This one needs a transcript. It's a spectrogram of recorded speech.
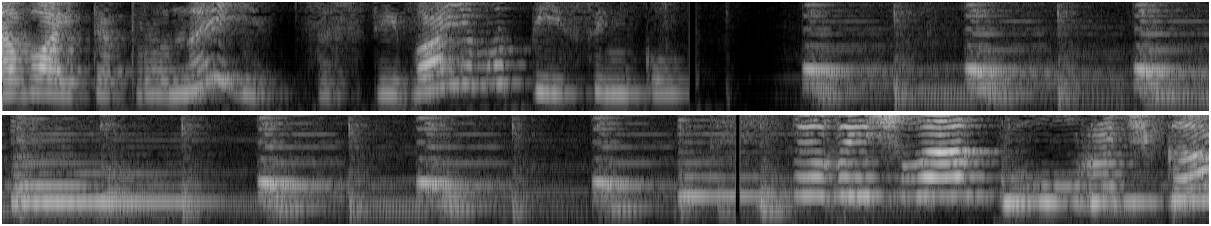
Давайте про неї заспіваємо пісеньку. Вийшла курочка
